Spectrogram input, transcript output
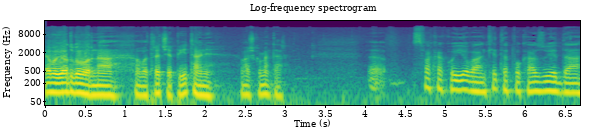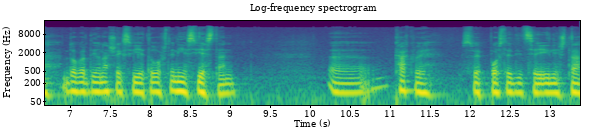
Evo i odgovor na ovo treće pitanje. Vaš komentar. E, svakako i ova anketa pokazuje da dobar dio našeg svijeta uopšte nije svjestan e, kakve sve posljedice ili šta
